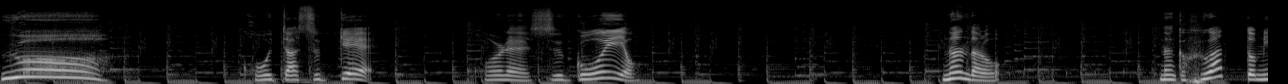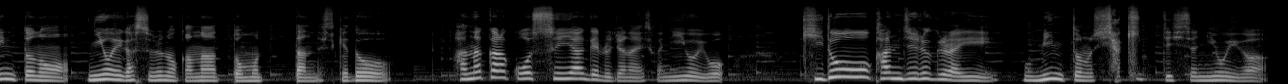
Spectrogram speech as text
うわー。こいつはすっげえこれすごいよ。なんだろう。なんかふわっとミントの匂いがするのかなと思ったんですけど鼻からこう吸い上げるじゃないですか匂いを。気道を感じるぐらいもうミントのシャキッてした匂いが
